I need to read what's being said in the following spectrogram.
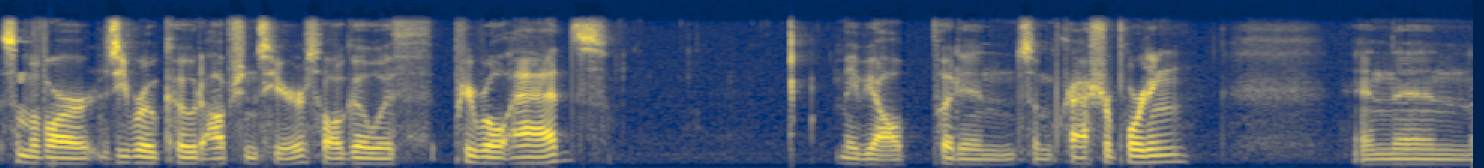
some of our zero code options here. So I'll go with pre-roll ads. Maybe I'll put in some crash reporting and then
